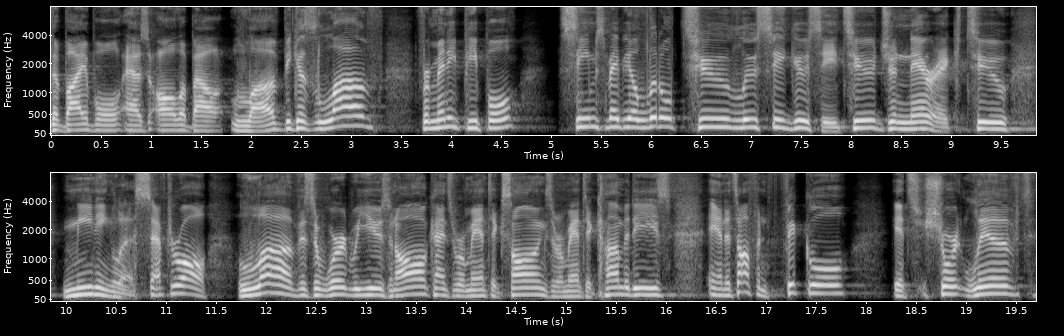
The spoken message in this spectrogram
the Bible as all about love because love, for many people, seems maybe a little too loosey goosey, too generic, too meaningless. After all, Love is a word we use in all kinds of romantic songs and romantic comedies, and it's often fickle, it's short lived,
